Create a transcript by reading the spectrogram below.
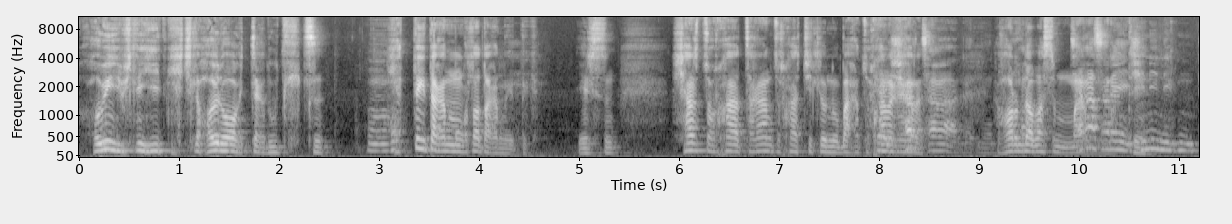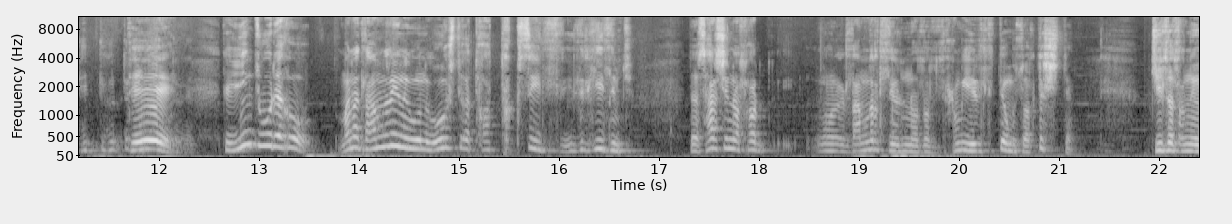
хувийн хвшлийн хийд гихчлээ хоёр хуваагдаж байгаад үдэлцсэн. Хятадыг дагна Монголоо дагна гэдэг ярьсан. Шар зурхаа, цагаан зурхаа ч илүү нэг бахан зурхаанаа гараад хоорондоо бас цагаан сарын шиний нэгэн. Тий. Тэгээ энэ зүгээр яг хуу манай ламнарын нөгөө нэг өөрсдөө тоотох гэсэн ил- илэрхийлэмж. Тэгээ сар шинэ болохоор нөгөө ламнар л ер нь бол хамгийн эрэлттэй хүмүүс болдог шүү дээ. Жил болгоны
